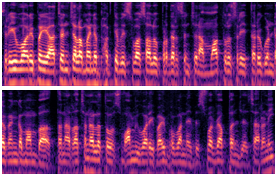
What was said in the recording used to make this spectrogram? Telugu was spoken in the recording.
శ్రీవారిపై అచంచలమైన భక్తి విశ్వాసాలు ప్రదర్శించిన మాతృశ్రీ తరుగుండ వెంగమాంబ తన రచనలతో స్వామివారి వైభవాన్ని విశ్వవ్యాప్తం చేశారని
